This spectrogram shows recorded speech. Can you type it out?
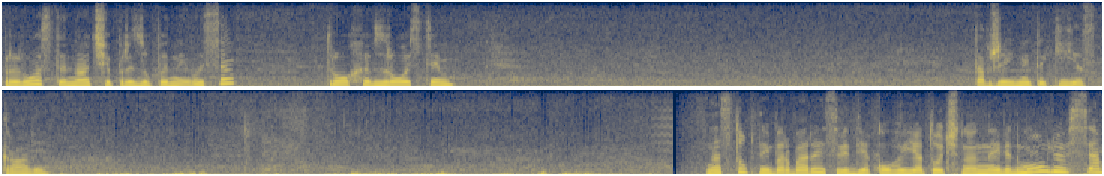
прирости наче призупинилися трохи в зрості. Та вже й не такі яскраві. Наступний барбарис, від якого я точно не відмовлюся,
